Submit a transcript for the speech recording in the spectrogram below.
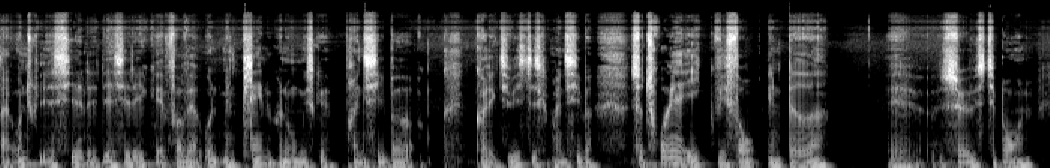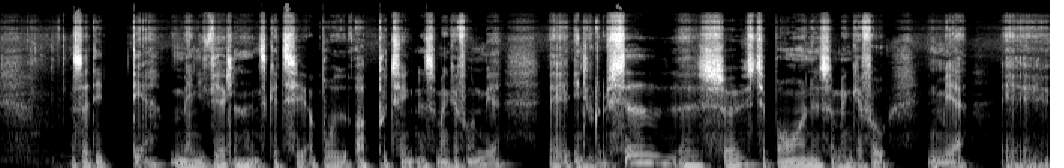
og undskyld, jeg siger det, jeg siger det ikke for at være ondt, men planøkonomiske principper og kollektivistiske principper, så tror jeg ikke, vi får en bedre øh, service til borgerne. Så det er der, man i virkeligheden skal til at bryde op på tingene, så man kan få en mere øh, individualiseret øh, service til borgerne, så man kan få en mere øh,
